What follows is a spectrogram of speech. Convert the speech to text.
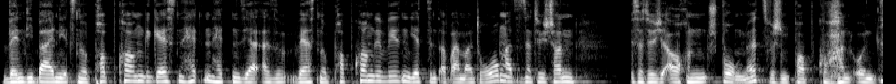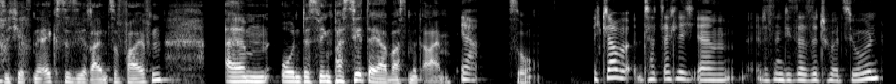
Wenn die beiden jetzt nur Popcorn gegessen hätten, hätten sie, also wäre es nur Popcorn gewesen. Jetzt sind es auf einmal Drogen. Also es ist natürlich schon ist natürlich auch ein Sprung ne, zwischen Popcorn und sich jetzt eine Ecstasy reinzupfeifen. Ähm, und deswegen passiert da ja was mit einem. ja. So. Ich glaube tatsächlich, ähm, dass in dieser Situation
